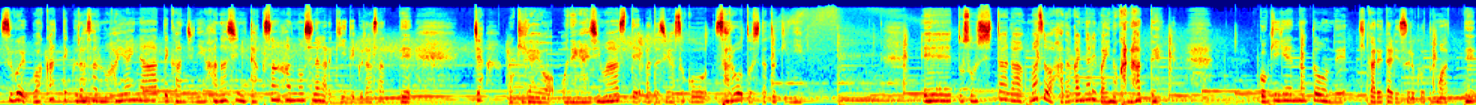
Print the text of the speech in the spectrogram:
すごい分かってくださるの早いなって感じに話にたくさん反応しながら聞いてくださってじゃあお着替えをお願いしますって私がそこを去ろうとした時にえーとそしたらまずは裸になればいいのかなって ご機嫌なトーンで聞かれたりすることもあって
